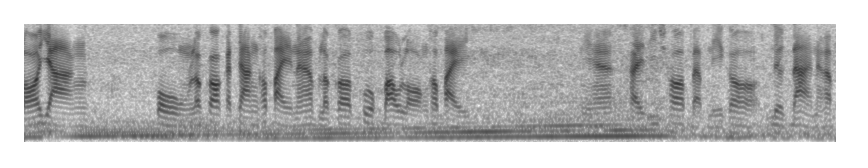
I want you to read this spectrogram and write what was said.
ล้อยางโป่งแล้วก็กระจังเข้าไปนะครับ แล้วก็พวกเบ้ารองเข้าไปนี่ ฮะ ใครที่ชอบแบบนี้ก็เลือกได้นะครับ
